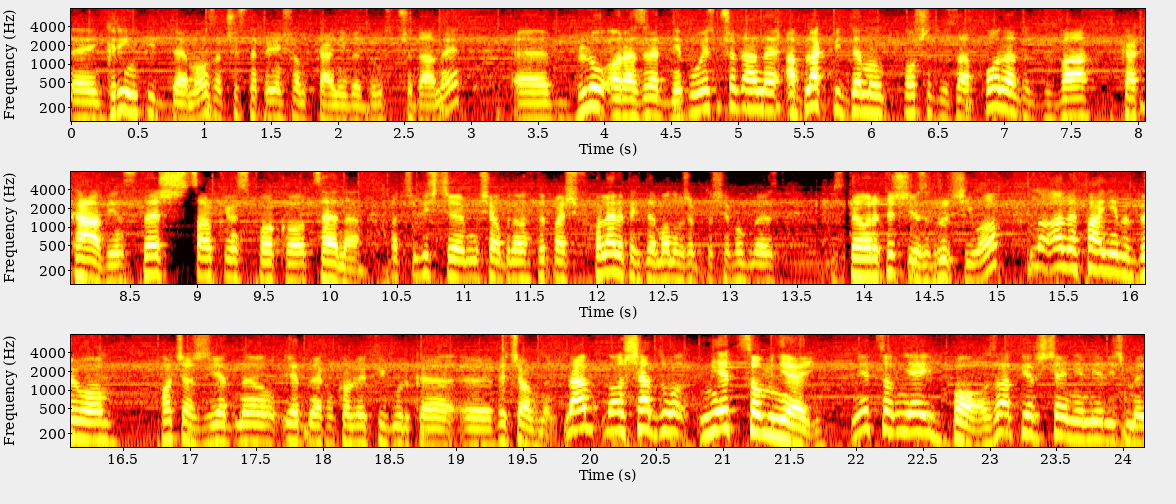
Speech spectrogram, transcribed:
e, Green Pit Demon, za 350k niby był sprzedany. E, Blue oraz Red nie były sprzedane, a Black Pit Demon poszedł za ponad 2 kk, więc też całkiem spoko cena. Oczywiście musiałby nam wypaść w cholerę tych demonów, żeby to się w ogóle teoretycznie zwróciło, no ale fajnie by było chociaż jedną, jedną jakąkolwiek figurkę wyciągnąć. Nam no siadło nieco mniej, nieco mniej, bo za pierścienie mieliśmy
